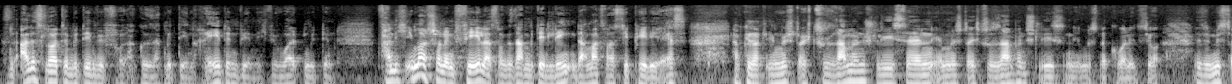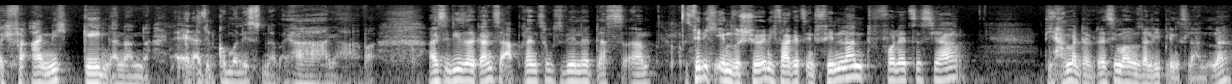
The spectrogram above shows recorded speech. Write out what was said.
das sind alles Leute, mit denen wir früher gesagt, mit denen reden wir nicht. Wir wollten mit dem, fand ich immer schon ein Fehler, man gesagt, mit den Linken, damals war es die PDS. Ich habe gesagt, ihr müsst euch zusammenschließen, ihr müsst euch zusammenschließen, ihr müsst eine Koalition, also ihr müsst euch vereinen, nicht gegeneinander. Nee, da sind Kommunisten dabei, ja, ja, aber, weißt du, dieser ganze Abgrenzungswille, das, ähm, das finde ich eben so schön. Ich war jetzt in Finnland vorletztes Jahr. Die haben ja, das ist immer unser Lieblingsland, ne?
